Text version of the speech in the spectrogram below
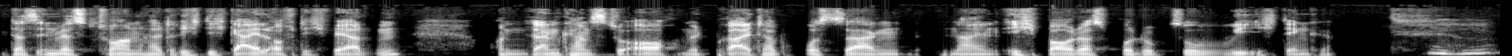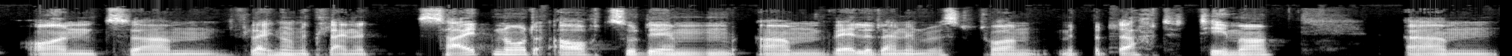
dass Investoren halt richtig geil auf dich werden. Und dann kannst du auch mit breiter Brust sagen, nein, ich baue das Produkt so, wie ich denke. Mhm. Und ähm, vielleicht noch eine kleine Side Note auch zu dem ähm, Wähle deine Investoren mit Bedacht Thema. Ähm,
